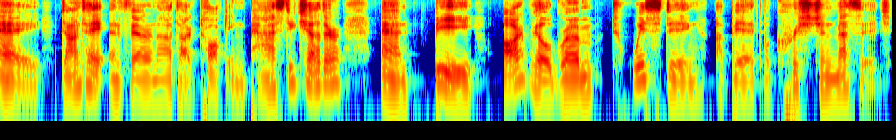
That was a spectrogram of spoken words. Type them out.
A, Dante and Farinata talking past each other, and B, our pilgrim twisting a bit a Christian message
